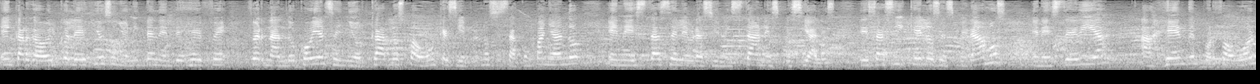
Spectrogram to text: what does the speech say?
encargado del colegio, señor intendente jefe Fernando Coy, el señor Carlos Pavón, que siempre nos está acompañando en estas celebraciones tan especiales. Es así que los esperamos en este día. Agenden por favor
